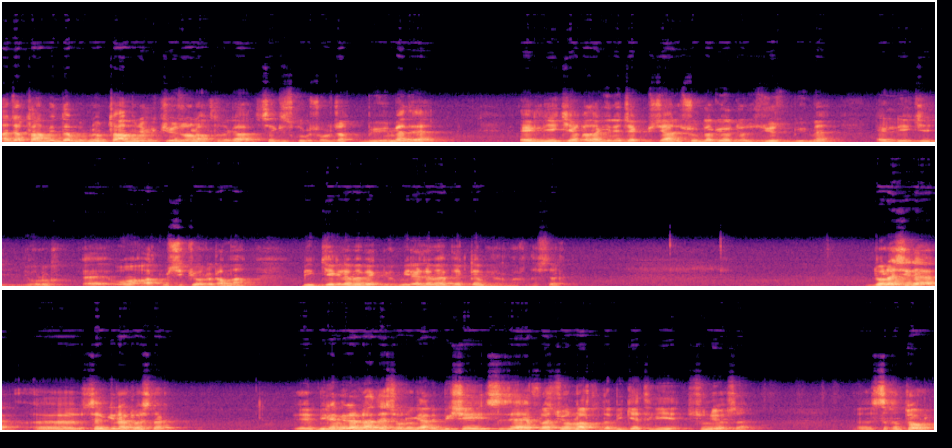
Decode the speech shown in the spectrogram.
Ancak tahminde bulunuyorum. Tahminim 216 lira 8 kuruş olacak. Büyüme de 52'ye kadar inecekmiş. Yani şurada gördüğünüz 100 büyüme 52 olur. E, o 62 olur ama bir gerileme bekliyorum. İlerleme beklemiyorum arkadaşlar. Dolayısıyla e, sevgili arkadaşlar e, bile bile lades olur. Yani bir şey size enflasyonun altında bir getiriyi sunuyorsa e, sıkıntı olur.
